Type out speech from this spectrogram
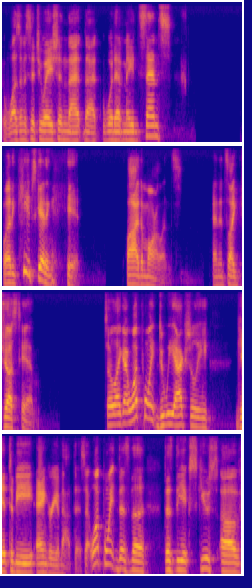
It wasn't a situation that that would have made sense. But he keeps getting hit by the Marlins. And it's like just him. So like at what point do we actually get to be angry about this? At what point does the does the excuse of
